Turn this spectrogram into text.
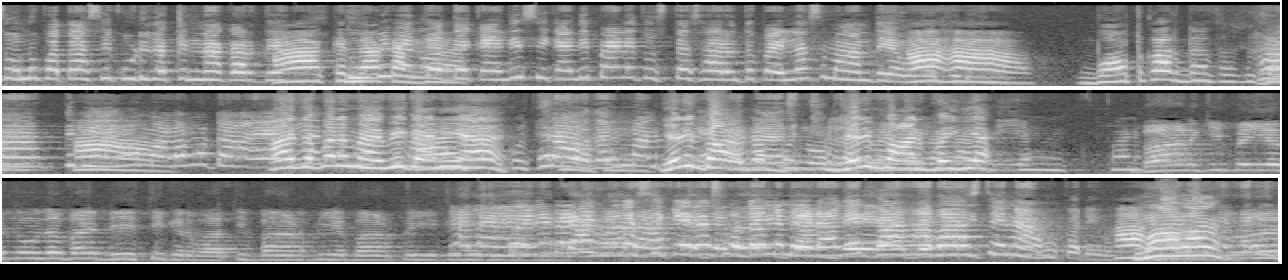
ਤੁਹਾਨੂੰ ਪਤਾ ਸੀ ਕੁੜੀ ਦਾ ਕਿੰਨਾ ਕਰਦੇ ਆ। ਹਾਂ, ਕਿੰਨਾ ਤੂੰ ਵੀ ਮੈਨੂੰ ਕਰਦੇ। ਆ। ਉਹਦੇ ਕਹਿੰਦੀ ਸੀ ਕਹਿੰਦੀ ਭੈਣੇ ਤੁਸੀਂ ਤਾਂ ਸਾਰਿਆਂ ਤੋਂ ਪਹਿਲਾਂ ਸਮਾਨ ਦੇ ਹਾਂ ਆਉਂਦੇ ਹਾਂ ਬਹੁਤ ਕਰਦੇ ਤੁਸੀਂ। ਹਾਂ ਤੇ ਵੀ ਇਹਨੂੰ ਮਾੜਾ ਮੋਟਾ ਐਂ ਹਾਂ ਤੇ ਪਰ ਮੈਂ ਵੀ ਕਹਿਣੀ ਆ ਫਿਰ ਆਪਦਾ ਵੀ ਮਨ ਜਿਹੜੀ ਬਾ- ਜਿਹੜੀ ਬਾਣ ਪਈ ਆ। ਬਾਣ ਕੀ ਪਈ ਆ ਤੂੰ ਤਾਂ ਬਾਈ ਬੇਇੱਜ਼ਤੀ ਕਰਵਾਤੀ ਬਾਣ ਪਈ ਆ ਬਾਣ ਪਈ ਆ ਚੱਲ ਐਂ ਕੋਈ ਨੀ ਭੈਣੇ ਹੁਣ ਅਸੀਂ ਕਿਹੜਾ ਛੋਟਾ ਨਿਬੇੜਾਂਗੇ ਗਾਹਾਂ ਵਾਸਤੇ ਨਾ ਉਹ ਕਰਿਓ। ਬਾਅਦ ਨਾ ਦਿਓ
